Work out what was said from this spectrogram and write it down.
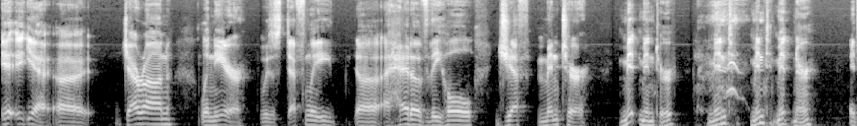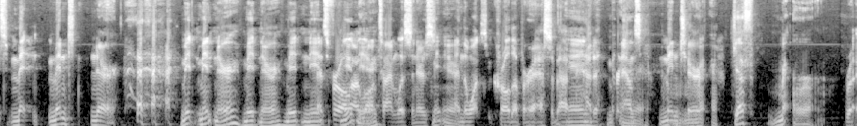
It, it, yeah, uh, Jaron Lanier was definitely uh, ahead of the whole Jeff Minter. Mint Minter, Mint Mint Mintner. It's Mint, Mintner. Mint, Mintner. Mintner. Mintner. That's for all our long-time listeners Mintner. and the ones who crawled up our ass about and how to pronounce Minter. Jeff. Right.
